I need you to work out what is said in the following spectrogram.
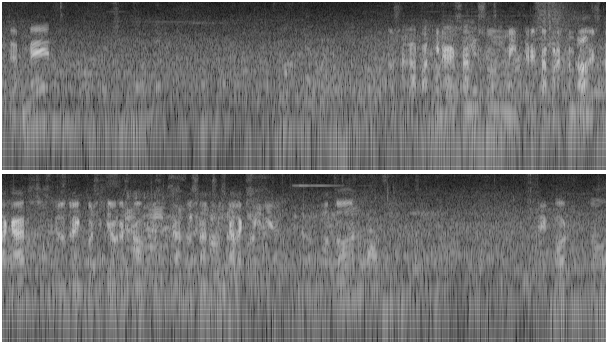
internet en la página de Samsung me interesa, por ejemplo, destacar el otro dispositivo que estamos presentando, Samsung Galaxy. Botón, recorto.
